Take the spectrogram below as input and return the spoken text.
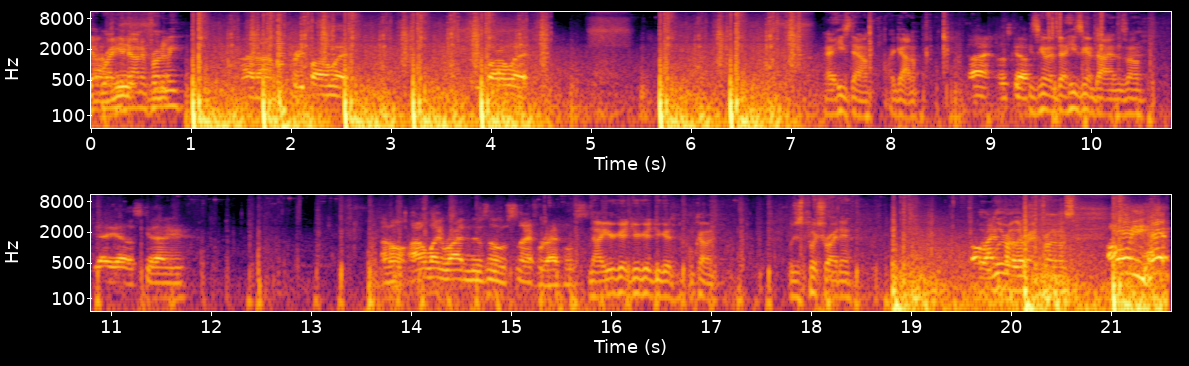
Yep, Uh, right here down in front of me. Right, I'm pretty far away. Pretty far away. Hey, he's down. I got him. All right, let's go. He's gonna die. He's gonna die in the zone. Yeah, yeah. Let's get out of here. I don't. I don't like riding this zone with sniper rifles. No, you're good. You're good. You're good. I'm coming. We'll just push right in. Oh, right in front literally of right in front of us. Oh, he had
